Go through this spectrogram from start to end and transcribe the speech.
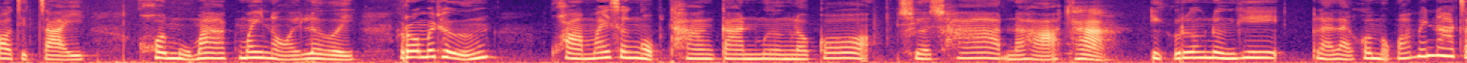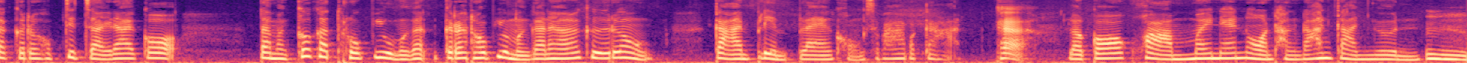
ต่อจิตใจ คนหมู่มากไม่น้อยเลยรวมไปถึงความไม่สงบทางการเมืองแล้วก็เชื้อชาตินะคะค่ะ อีกเรื่องหนึ่งที่หลาย ๆ คนบอกว่าไม่น่าจะกระทบจิตใจได้ก็ แต่มันก็กระทบอยู่เหมือนกันกระทบอยู่เหมือนกันนะคะก็คือเรื่องของการเปลี่ยนแปลงของสภาพอากาศค่ะ แล้วก็ความไม่แน่นอนทางด้านการเงินอืม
